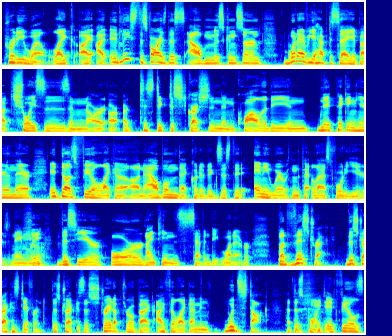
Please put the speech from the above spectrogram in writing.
pretty well. Like, I, I at least as far as this album is concerned, whatever you have to say about choices and art, artistic discretion and quality and nitpicking here and there, it does feel like a, an album that could have existed anywhere within the last 40 years, namely Sure. this year or 1970, whatever. But this track, this track is different. This track is a straight up throwback. I feel like I'm in Woodstock at this point. it feels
